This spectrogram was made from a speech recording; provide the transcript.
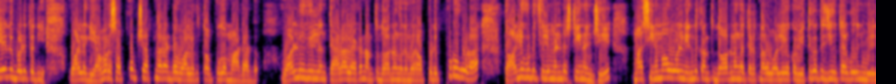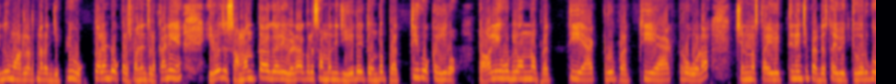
ఏది పడుతుంది వాళ్ళకి ఎవరు సపోర్ట్ చేస్తున్నారంటే వాళ్ళకి తప్పుగా మాట్లాడడం. వాళ్ళు వీళ్ళని తేడా లేకుండా అంత దారుణంగా ఉంది. మరి అప్పుడు ఎప్పుడు కూడా టాలీవుడ్ ఫిల్మ్ ఇండస్ట్రీ నుంచి మా సినిమా వాళ్ళని ఎందుకు అంత దారుణంగా తిడుతున్నారు? వాళ్ళ యొక్క వ్యక్తిగత జీవితాల గురించి మీరు ఎందుకు మాట్లాడుతున్నారని చెప్పి ఒక్కలంటే ఒక్కరు స్పందించాలి. కానీ ఈరోజు సమంత గారి విడాకులకు సంబంధించి ఏదైతే ఉందో ప్రతి ఒక్క హీరో టాలీవుడ్లో ఉన్న ప్రతి ప్రతి యాక్టర్ ప్రతి యాక్టర్ కూడా చిన్న స్థాయి వ్యక్తి నుంచి పెద్ద స్థాయి వ్యక్తి వరకు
